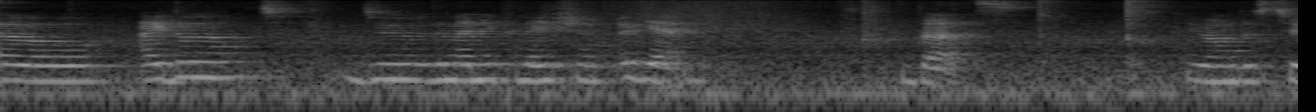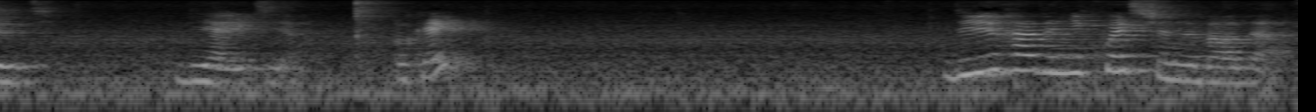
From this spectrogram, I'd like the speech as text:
So I don't do the manipulation again. But you understood the idea, okay? Do you have any question about that?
